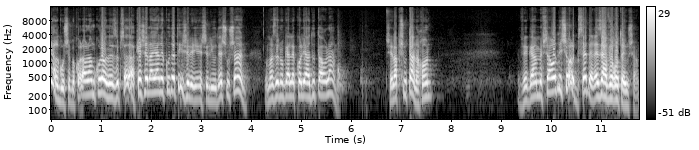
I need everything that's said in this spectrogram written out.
יהרגו, שבכל העולם כולו, זה בסדר, הכשל היה נקודתי של, של יהודי שושן, ומה זה נוגע לכל יהדות העולם? שאלה פשוטה, נכון? וגם אפשר עוד לשאול, בסדר, איזה עבירות היו שם?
